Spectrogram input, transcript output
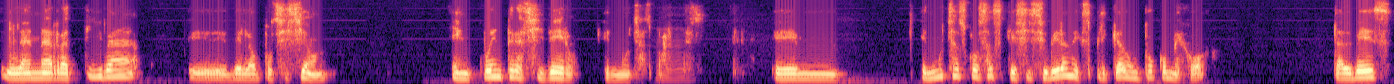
la narrativa eh, de la oposición encuentre asidero en muchas partes. Em, en muchas cosas que si se hubieran explicado un poco mejor, tal vez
